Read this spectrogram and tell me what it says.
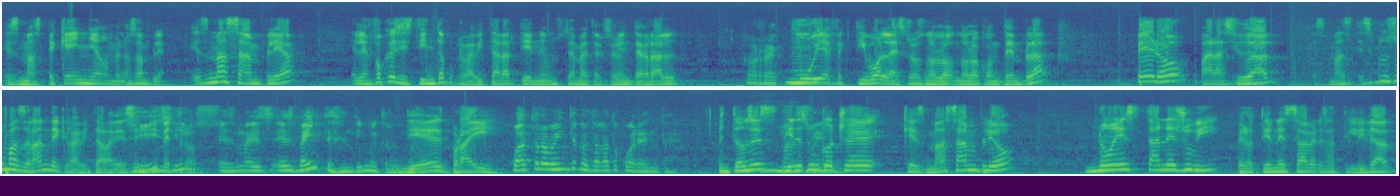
es más pequeña o menos amplia. Es más amplia. El enfoque es distinto porque la Vitara tiene un sistema de tracción integral Correcto. muy efectivo. La S-Cross no lo, no lo contempla. Pero para ciudad es más es incluso más grande que la Vitara, 10 centímetros. Es, es, 20 centímetros. 10 por ahí. 420 contra 440. Entonces tienes un coche que es más amplio, no es tan SUV, pero tiene esa versatilidad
